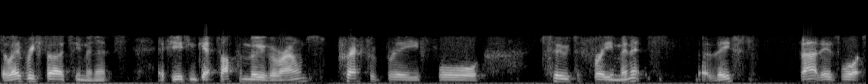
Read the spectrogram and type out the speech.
So every 30 minutes, if you can get up and move around, preferably for two to three minutes at least, that is what's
